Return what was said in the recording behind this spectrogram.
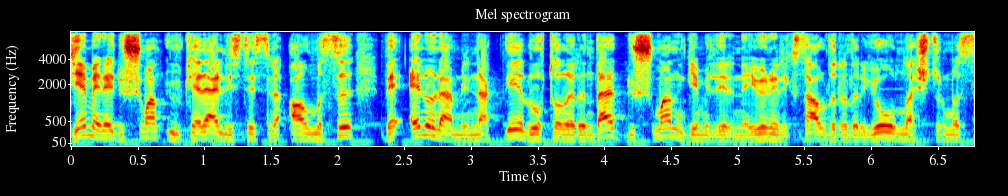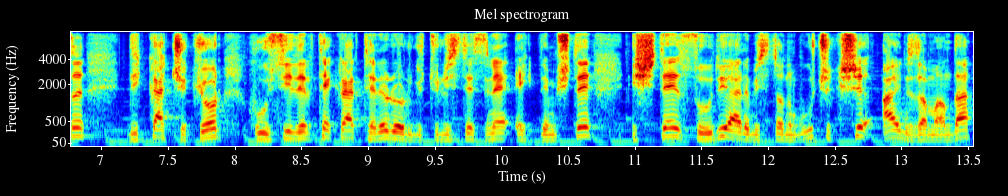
Yemen'e düşman ülkeler listesine alması ve en önemli nakliye rotalarında düşman gemilerine yönelik saldırıları yoğunlaştırması dikkat çekiyor. Husileri tekrar terör örgütü listesine eklemişti. İşte Suudi Arabistan'ın bu çıkışı aynı zamanda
